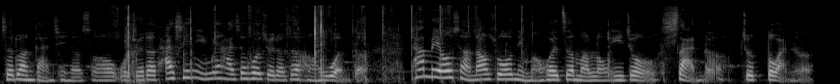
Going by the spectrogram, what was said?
这段感情的时候，我觉得他心里面还是会觉得是很稳的。他没有想到说你们会这么容易就散了，就断了。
